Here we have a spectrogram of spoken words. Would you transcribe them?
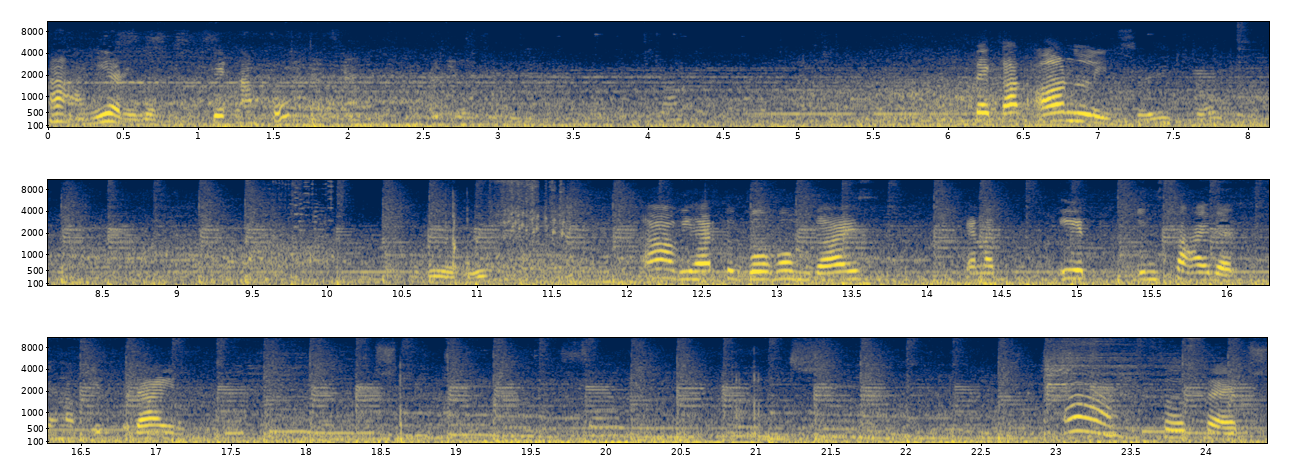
Ah, here it is. Vietnam food. Take out only. Ah, we have to go home, guys. Cannot eat inside it. Cannot eat dine. Ah, so sad.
